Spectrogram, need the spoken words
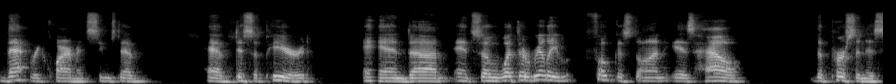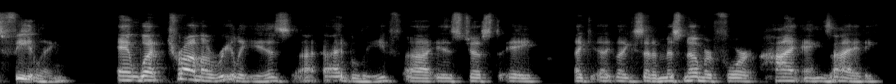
that requirement seems to have have disappeared. And um, and so what they're really focused on is how the person is feeling. And what trauma really is i, I believe uh, is just a like uh, like you said, a misnomer for high anxiety.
